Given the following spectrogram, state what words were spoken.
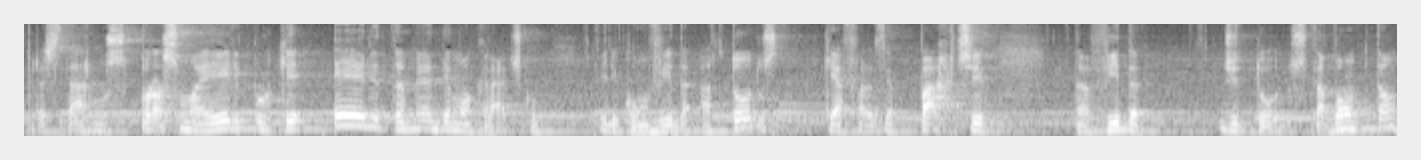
para estarmos próximo a Ele, porque Ele também é democrático. Ele convida a todos, quer fazer parte da vida de todos, tá bom? Então,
